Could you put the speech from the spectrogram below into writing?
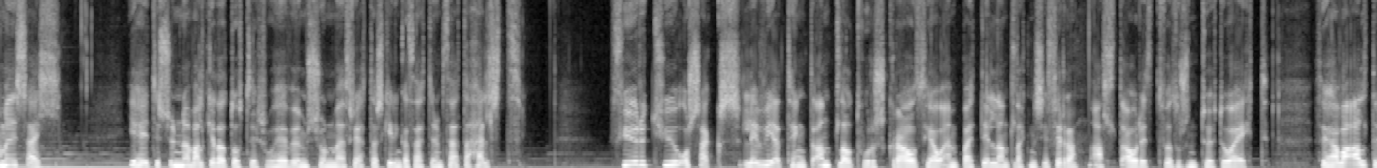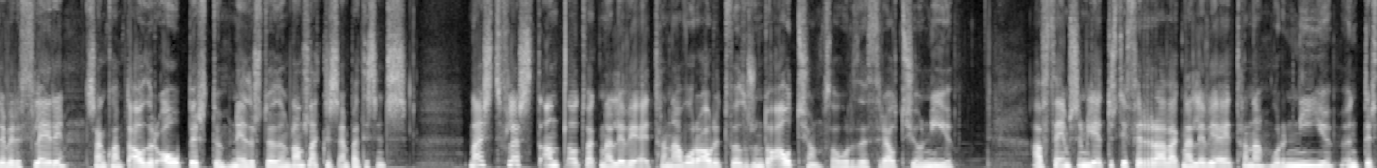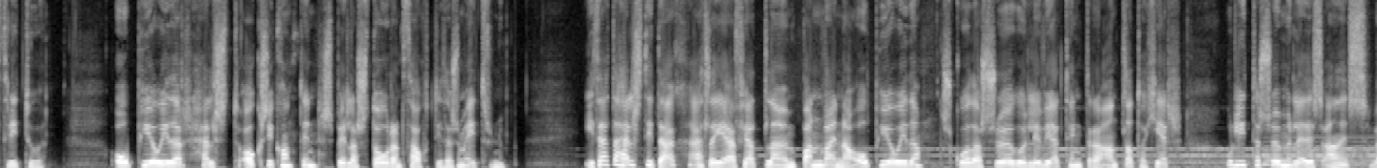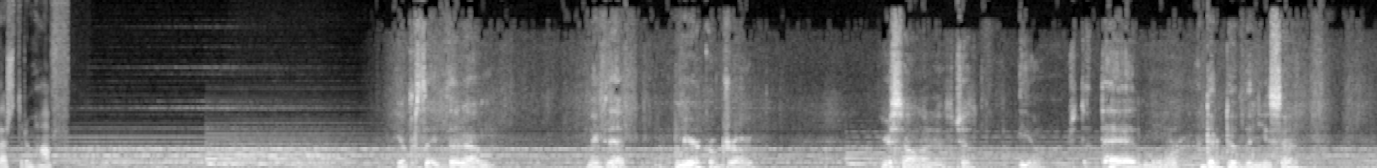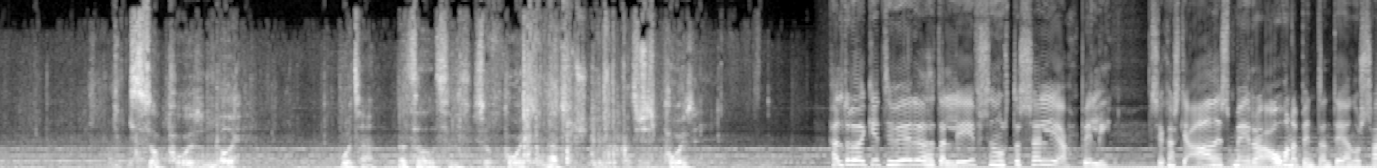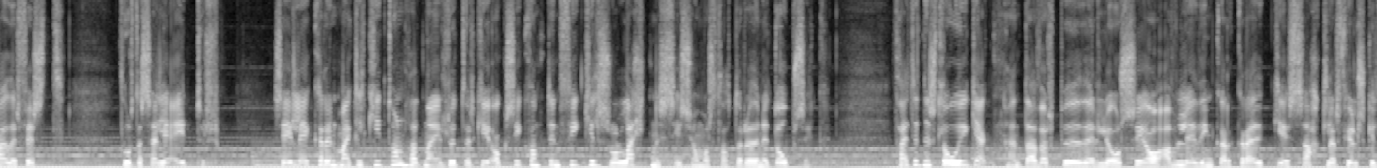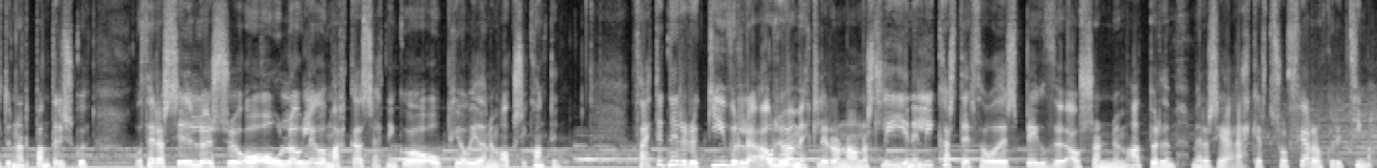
Komið í sæl. Ég heiti Sunna Valgerðardóttir og hef umsjón með fréttaskýringa þettir um þetta helst. 46 leviatengt andlát voru skráð hjá ennbætti landlæknis í fyrra, allt árið 2021. Þau hafa aldrei verið fleiri, sangkvæmt áður óbyrtum niðurstöðum landlæknis ennbættisins. Næst flest andlát vegna leviaitrana voru árið 2018, þá voru þau 39. Af þeim sem létust í fyrra vegna leviaitrana voru nýju undir 30. Ópíóíðar helst Oxycontin spila stóran þátt í þessum eitrunum. Í þetta helst í dag ætla ég að fjalla um bannvæna ópíóíða, skoða sögu liviatengdra andláta hér og líta sömulegðis aðeins vestur um haf. You ever think that um, maybe that miracle drug you're selling is just, you know, just a tad more addictive than you said. It's so poison, Billy. What's that? That's all this is. So poison. That's what you do. That's just poison. Heldur það geti verið að þetta liv sem þú ert að selja, Billy, sé kannski aðeins meira ávanabindandi en þú sagðir fyrst. Þú ert að selja eitur. Segir leikarin Michael Keaton þarna í hlutverki Oxycontin Fíkils og Læknis í sjónvastáttaröðinni Dópsik. Þættirni slói í gegn, enda vörpuðu þeir ljósi á afleiðingar græðki saklar fjölskyldunar bandarísku og þeirra siðlausu og ólöglegu markaðsetningu á ópjóíðanum Oxycontin. Þættirnir eru gífurlega áhrifamiklir og nánast líginni líkastir þó þeir spegðu á sönnum atbyrðum, mér að segja ekkert svo fjara okkur í tíma.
